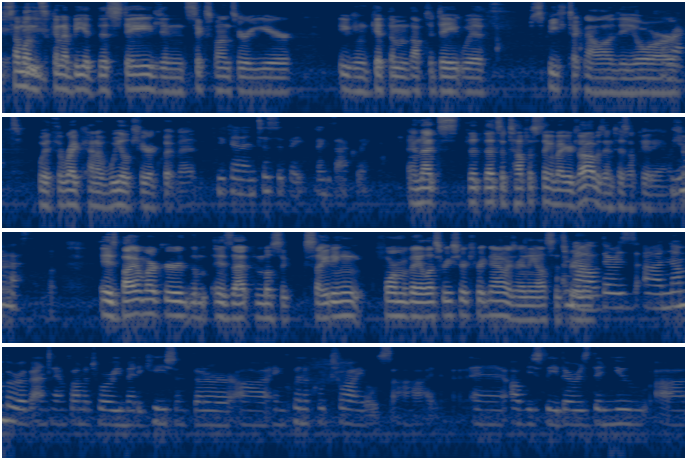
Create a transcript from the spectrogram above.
someone's going to be at this stage in six months or a year, you can get them up to date with speech technology or Correct. with the right kind of wheelchair equipment. You can anticipate exactly. And that's that, that's the toughest thing about your job is anticipating. I'm sure. Yes. Is biomarker the, is that the most exciting form of ALS research right now? Is there anything else that's really No, there's a number of anti-inflammatory medications that are uh, in clinical trials. Uh, obviously, there is the new uh,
